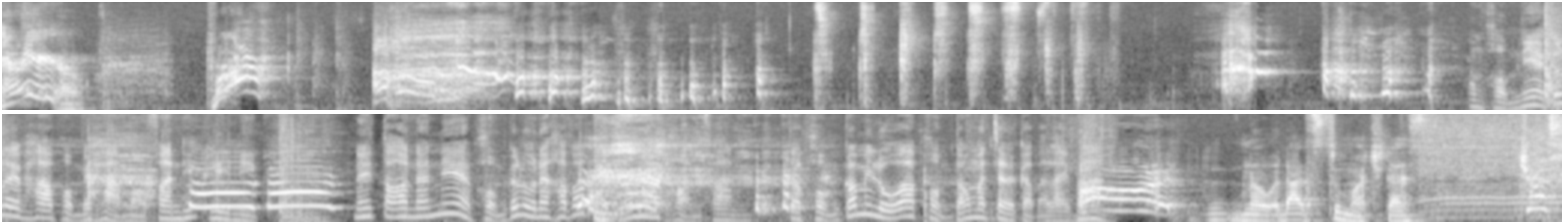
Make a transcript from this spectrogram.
damn. Bruh. ของ ผมเนี่ยก็เลยพาผมไปหาหมอฟันที่คลินิก ในตอนนั้นเนี่ยผมก็รู้นะครับว่าผมต้องมาถอนฟัน แต่ผมก็ไม่รู้ว่าผมต้องมาเจอกับอะไรบ้าง Oh, no, that's too much. That's just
